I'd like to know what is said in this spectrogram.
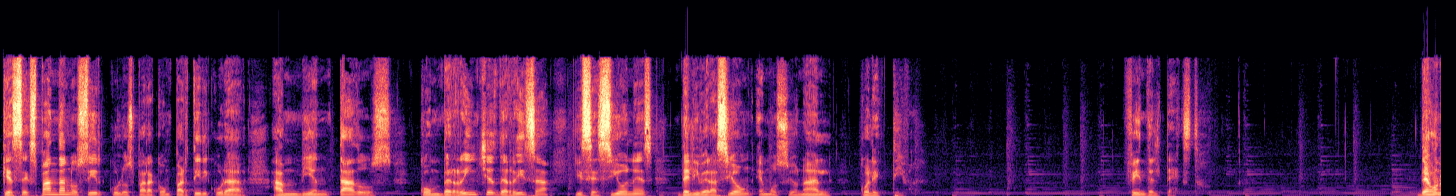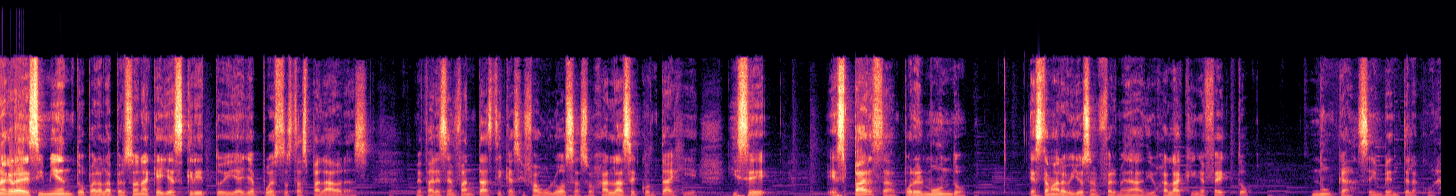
que se expandan los círculos para compartir y curar, ambientados con berrinches de risa y sesiones de liberación emocional colectiva. Fin del texto. Dejo un agradecimiento para la persona que haya escrito y haya puesto estas palabras. Me parecen fantásticas y fabulosas. Ojalá se contagie y se esparza por el mundo esta maravillosa enfermedad y ojalá que en efecto nunca se invente la cura.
